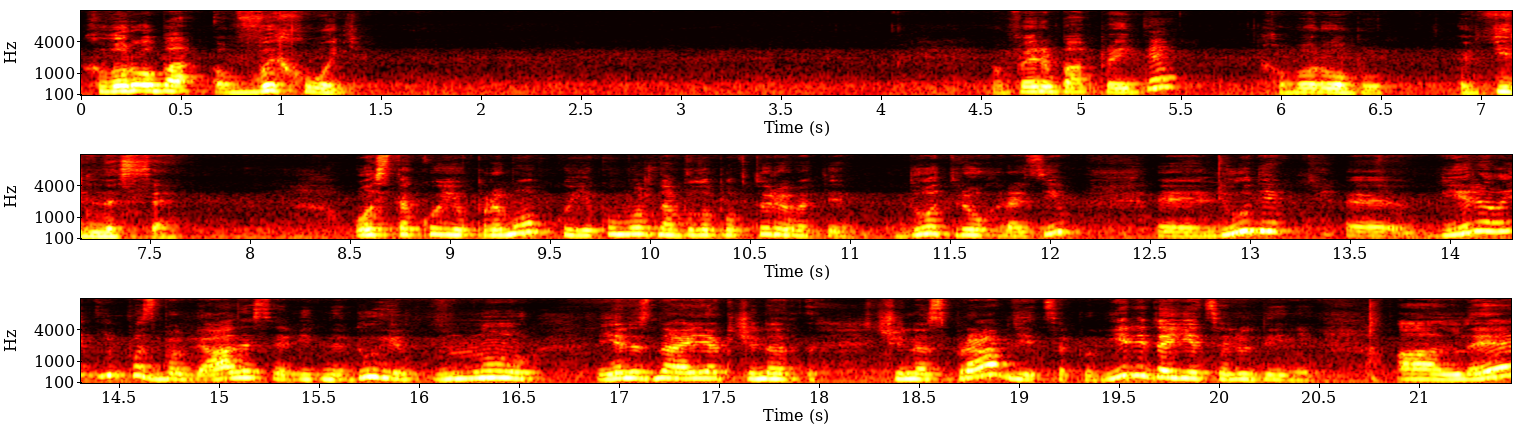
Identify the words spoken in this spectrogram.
хвороба виходь. Верба прийде, хворобу віднесе. Ось такою примовкою, яку можна було повторювати до трьох разів, е, люди е, вірили і позбавлялися від недугів. Ну, я не знаю, як чи на чи насправді це по вірі дається людині, але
